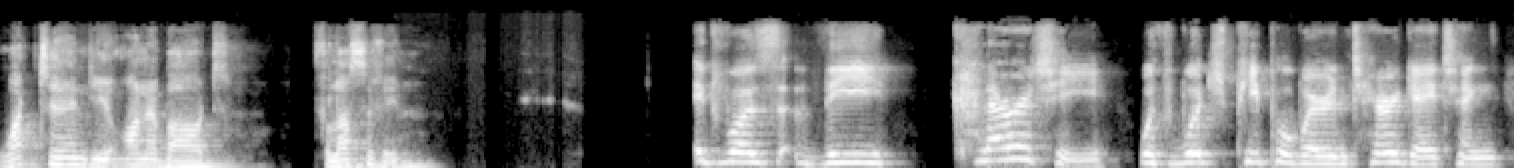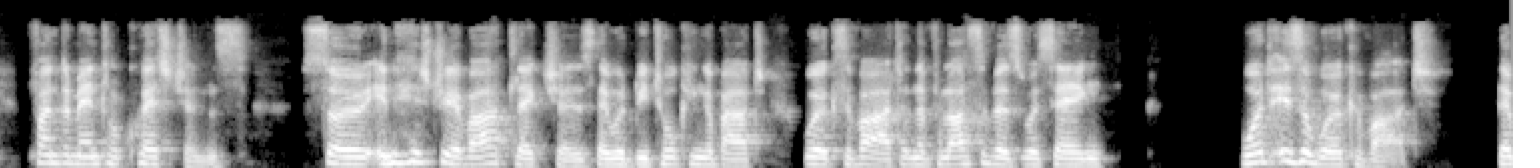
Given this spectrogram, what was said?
what turned you on about philosophy? It was the clarity with which people were interrogating fundamental questions. So, in history of art lectures, they would be talking about works of art, and the philosophers were saying, What is a work of art? They,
